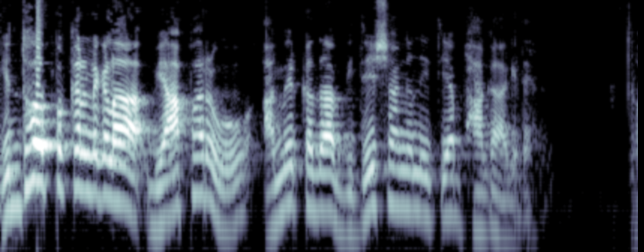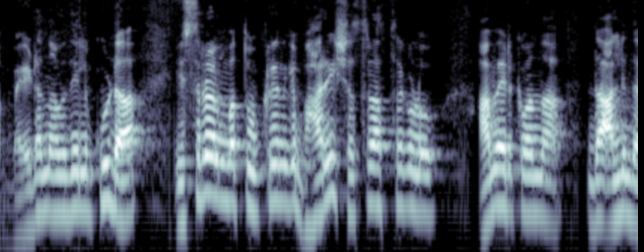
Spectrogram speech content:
ಯುದ್ಧೋಪಕರಣಗಳ ವ್ಯಾಪಾರವು ಅಮೆರಿಕದ ವಿದೇಶಾಂಗ ನೀತಿಯ ಭಾಗ ಆಗಿದೆ. ಬೈಡನ್ ಅವಧಿಯಲ್ಲಿ ಕೂಡ ಇಸ್ರೇಲ್ ಮತ್ತು ಉಕ್ರೇನ್ಗೆ ಭಾರಿ ಶಸ್ತ್ರಾಸ್ತ್ರಗಳು ಅಮೆರಿಕವನ್ನ ಅಲ್ಲಿಂದ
